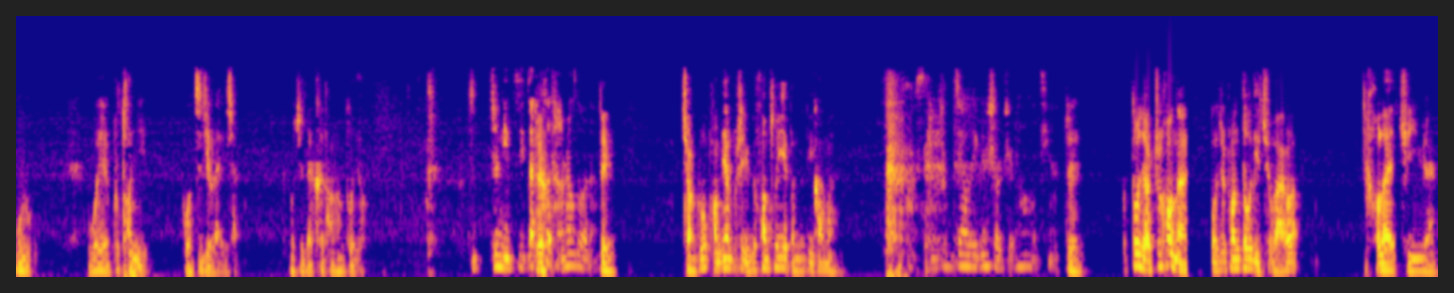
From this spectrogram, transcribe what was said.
侮辱，我也不捅你，我自己来一下，我就在课堂上跺脚。就你自己在课堂上做的，对，讲桌旁边不是有个放作业本的地方吗？掉了一根手指头，我天！对，跺脚之后呢，我就装兜里去玩了。后来去医院，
